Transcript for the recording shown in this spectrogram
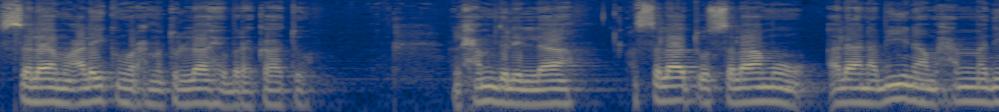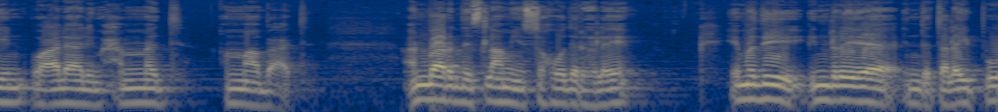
السلام عليكم ورحمة الله وبركاته الحمد لله الصلاة والسلام على نبينا محمد وعلى آل محمد أما بعد அன்பார்ந்த இஸ்லாமிய சகோதரர்களே எமது இன்றைய இந்த தலைப்பு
